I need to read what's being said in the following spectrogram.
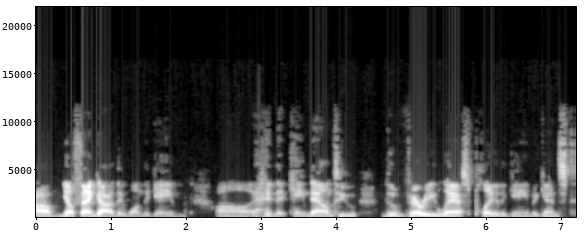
Um, you know, thank God they won the game. uh, and it came down to the very last play of the game against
